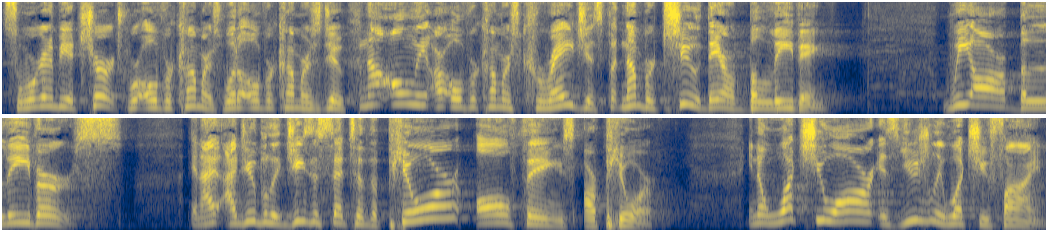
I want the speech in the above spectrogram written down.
So we're going to be a church. We're overcomers. What do overcomers do? Not only are overcomers courageous, but number two, they are believing. We are believers. And I, I do believe Jesus said to the pure, all things are pure. You know, what you are is usually what you find.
